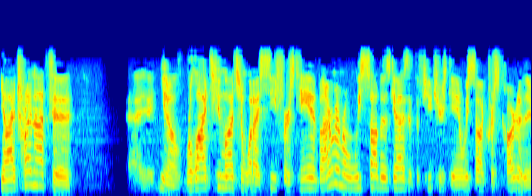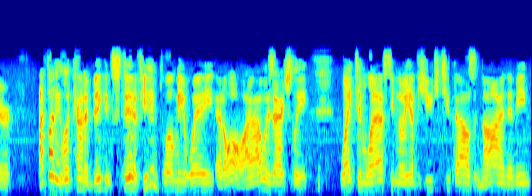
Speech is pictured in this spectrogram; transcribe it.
you know, I try not to, uh, you know, rely too much on what I see firsthand. But I remember when we saw those guys at the Futures game, we saw Chris Carter there. I thought he looked kind of big and stiff. He didn't blow me away at all. I, was actually liked him less, even though he had the huge 2009. I mean,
